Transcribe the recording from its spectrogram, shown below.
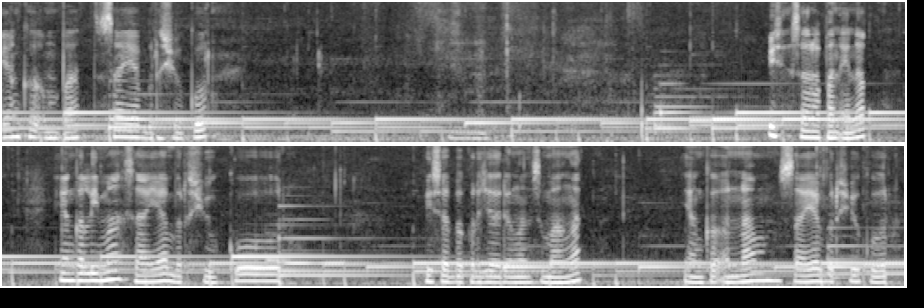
Yang keempat, saya bersyukur bisa sarapan enak. Yang kelima, saya bersyukur bisa bekerja dengan semangat. Yang keenam, saya bersyukur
